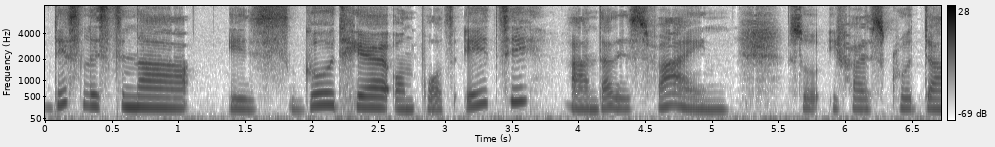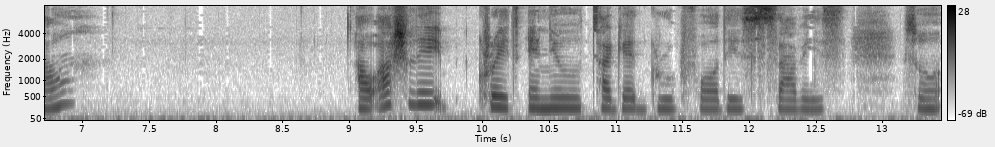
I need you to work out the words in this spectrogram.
this listener is good here on port 80 and that is fine. So if I scroll down, I'll actually create a new target group for this service. So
